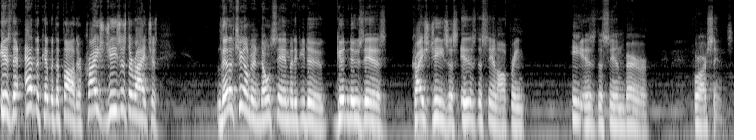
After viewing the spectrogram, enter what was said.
is the advocate with the Father, Christ Jesus the righteous. Little children don't sin, but if you do, good news is Christ Jesus is the sin offering. He is the sin bearer for our sins.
